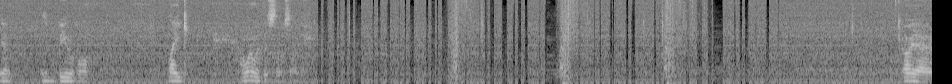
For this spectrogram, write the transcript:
Yep, it's beautiful. Like, I wonder what this looks like. Oh yeah.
